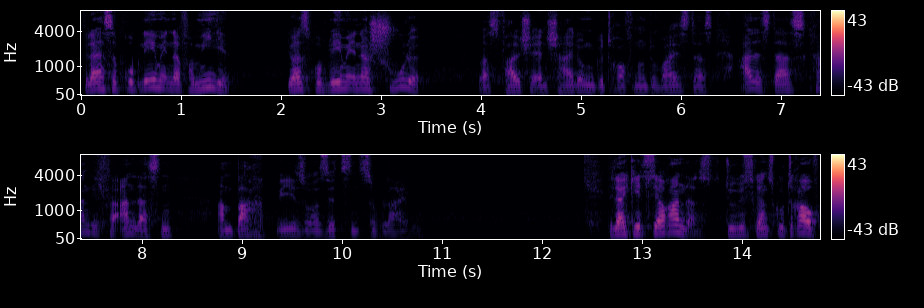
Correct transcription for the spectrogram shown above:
Vielleicht hast du Probleme in der Familie. Du hast Probleme in der Schule du hast falsche Entscheidungen getroffen und du weißt das. Alles das kann dich veranlassen, am Bach Besor sitzen zu bleiben. Vielleicht geht es dir auch anders. Du bist ganz gut drauf.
